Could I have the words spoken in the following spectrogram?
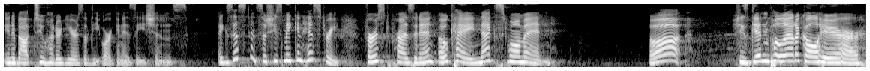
in about 200 years of the organization's existence. So she's making history. First president. Okay, next woman. Oh, she's getting political here.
